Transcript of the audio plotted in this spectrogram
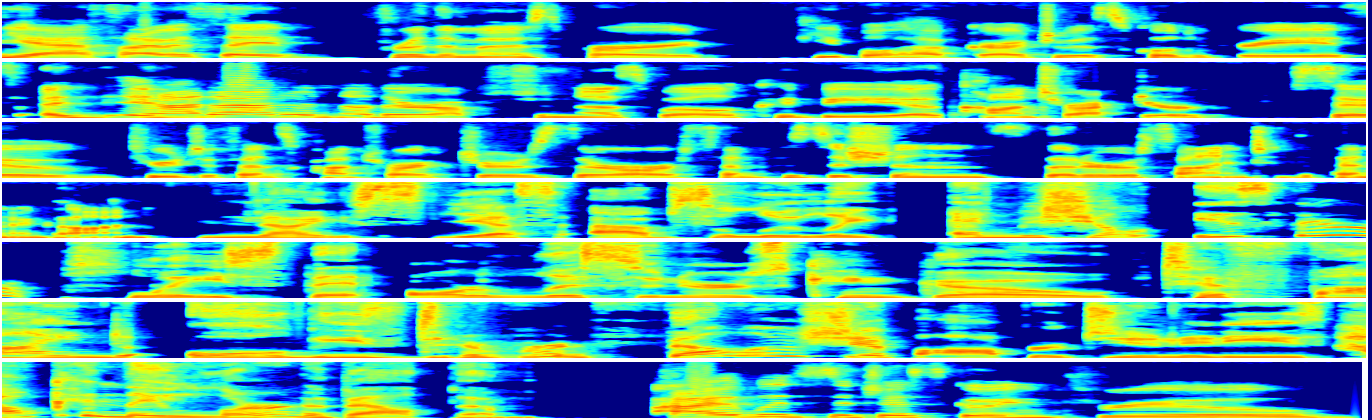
Yes, I would say for the most part, people have graduate school degrees. And, and I'd add another option as well could be a contractor. So through defense contractors, there are some positions that are assigned to the Pentagon. Nice. Yes, absolutely. And Michelle, is there a place that our listeners can go to find all these different fellowship opportunities? How can they learn about them? I would suggest going through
